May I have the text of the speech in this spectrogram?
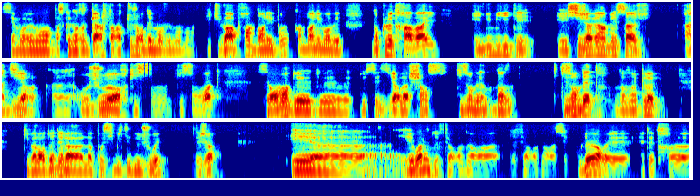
ces mauvais moments parce que dans un carrière, tu auras toujours des mauvais moments et tu vas apprendre dans les bons comme dans les mauvais. Donc le travail et l'humilité. Et si j'avais un message à dire euh, aux joueurs qui sont, qui sont WAC, c'est vraiment de, de, saisir la chance qu'ils ont dans, qu'ils ont d'être dans un club qui va leur donner la, la possibilité de jouer déjà, et, euh, et, voilà, de faire honneur à, de faire honneur à ses couleurs et, d'être euh,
